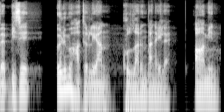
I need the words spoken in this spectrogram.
ve bizi ölümü hatırlayan kullarından eyle. Amin.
